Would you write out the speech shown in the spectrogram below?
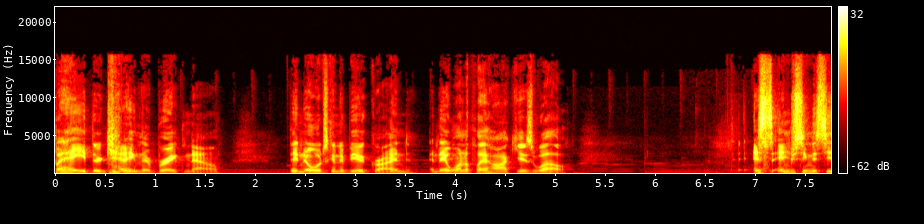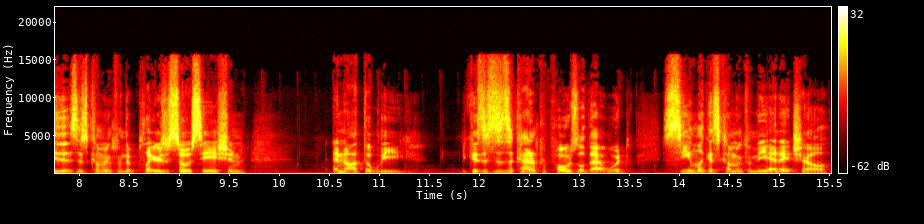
But hey, they're getting their break now. They know it's going to be a grind and they want to play hockey as well. It's interesting to see that this is coming from the Players Association and not the league because this is the kind of proposal that would seem like it's coming from the NHL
